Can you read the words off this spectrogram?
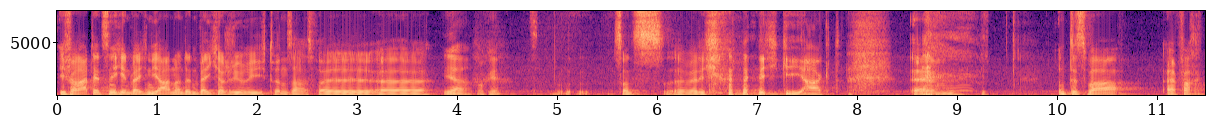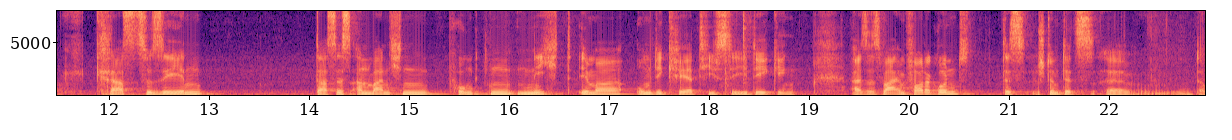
Ich verrate jetzt nicht, in welchen Jahren und in welcher Jury ich drin saß, weil äh, Ja, okay. sonst äh, werde ich, werd ich gejagt. Ähm, und das war einfach krass zu sehen, dass es an manchen Punkten nicht immer um die kreativste Idee ging. Also es war im Vordergrund, das stimmt jetzt, äh, da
